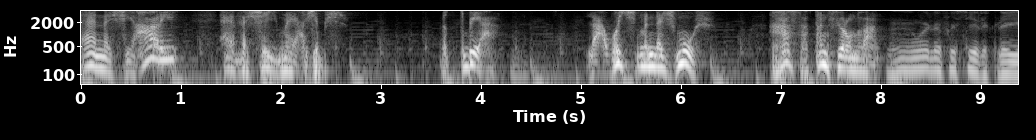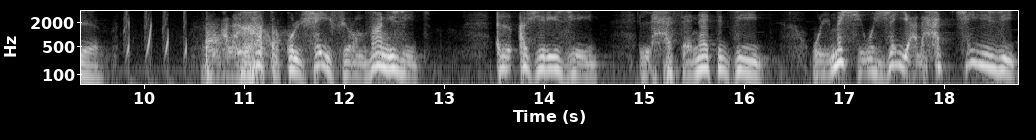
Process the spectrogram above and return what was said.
أنا شعاري هذا الشيء ما يعجبش. بالطبيعة لا وجه ما نجموش خاصة في رمضان. ولا في سيرة الأيام. على خاطر كل شيء في رمضان يزيد. الأجر يزيد الحسنات تزيد والمشي والجي على حد شيء يزيد.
